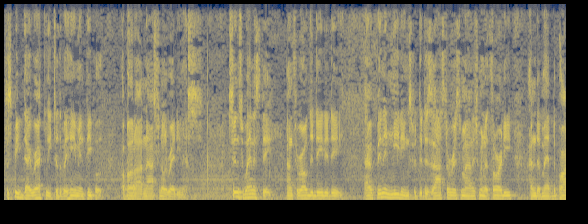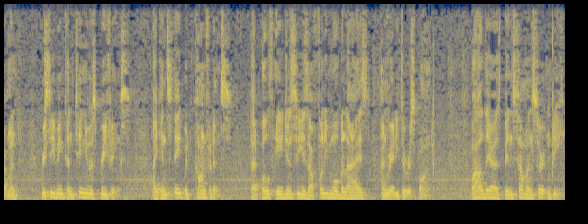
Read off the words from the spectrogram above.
to speak directly to the Bahamian people about our national readiness. Since Wednesday and throughout the day to day, I have been in meetings with the Disaster Risk Management Authority and the Met Department, receiving continuous briefings. I can state with confidence that both agencies are fully mobilized and ready to respond. While there has been some uncertainty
